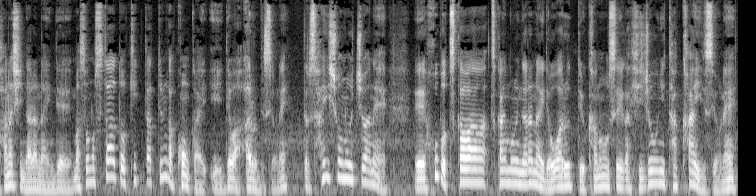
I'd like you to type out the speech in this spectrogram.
話にならないんで、まあ、そのスタートを切ったっていうのが今回ではあるんですよね。だから最初のうちはね、えー、ほぼ使わ使い物にならないで終わるっていう可能性が非常に高いですよね。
